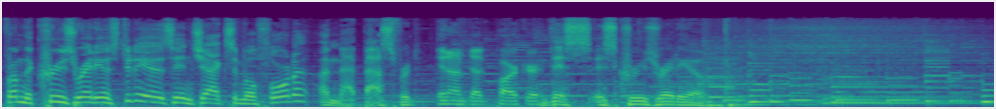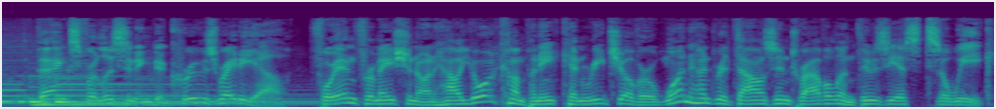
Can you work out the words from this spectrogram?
From the Cruise Radio studios in Jacksonville, Florida, I'm Matt Bassford. And I'm Doug Parker. This is Cruise Radio. Thanks for listening to Cruise Radio. For information on how your company can reach over 100,000 travel enthusiasts a week,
